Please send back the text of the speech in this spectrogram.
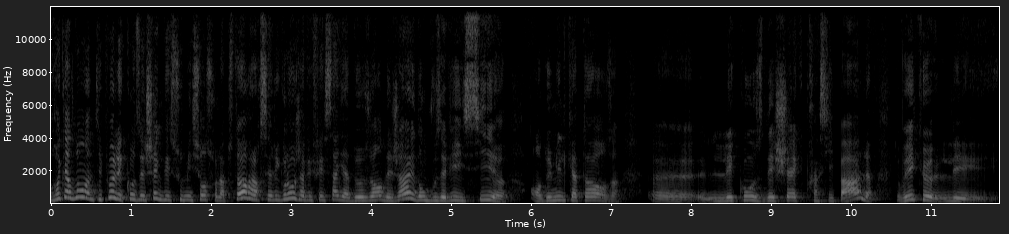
Regardons un petit peu les causes d'échec des soumissions sur l'App Store. Alors c'est rigolo, j'avais fait ça il y a deux ans déjà et donc vous aviez ici euh, en 2014 euh, les causes d'échec principales. Vous voyez que les,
